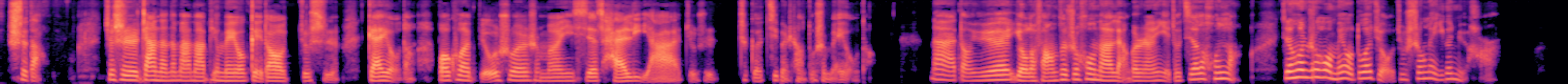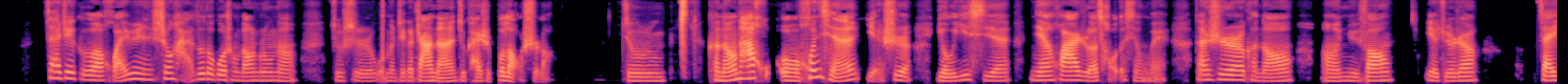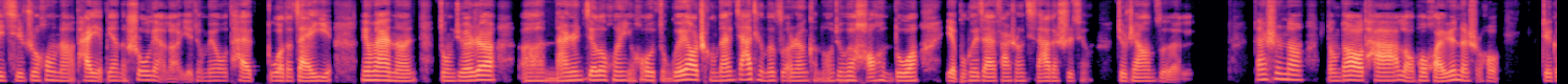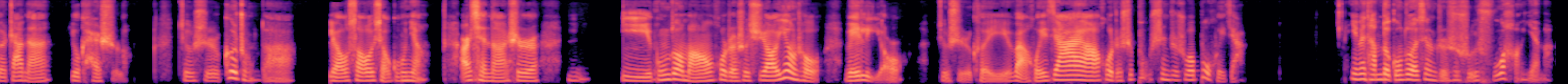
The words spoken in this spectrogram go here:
是的，就是渣男的妈妈并没有给到就是该有的，包括比如说什么一些彩礼呀，就是这个基本上都是没有的。那等于有了房子之后呢，两个人也就结了婚了。结婚之后没有多久，就生了一个女孩。在这个怀孕生孩子的过程当中呢，就是我们这个渣男就开始不老实了，就可能他呃婚前也是有一些拈花惹草的行为，但是可能嗯女方也觉着。在一起之后呢，他也变得收敛了，也就没有太多的在意。另外呢，总觉着，呃，男人结了婚以后，总归要承担家庭的责任，可能就会好很多，也不会再发生其他的事情，就这样子。但是呢，等到他老婆怀孕的时候，这个渣男又开始了，就是各种的聊骚小姑娘，而且呢是，嗯。以工作忙或者是需要应酬为理由，就是可以晚回家呀，或者是不，甚至说不回家，因为他们的工作性质是属于服务行业嘛，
